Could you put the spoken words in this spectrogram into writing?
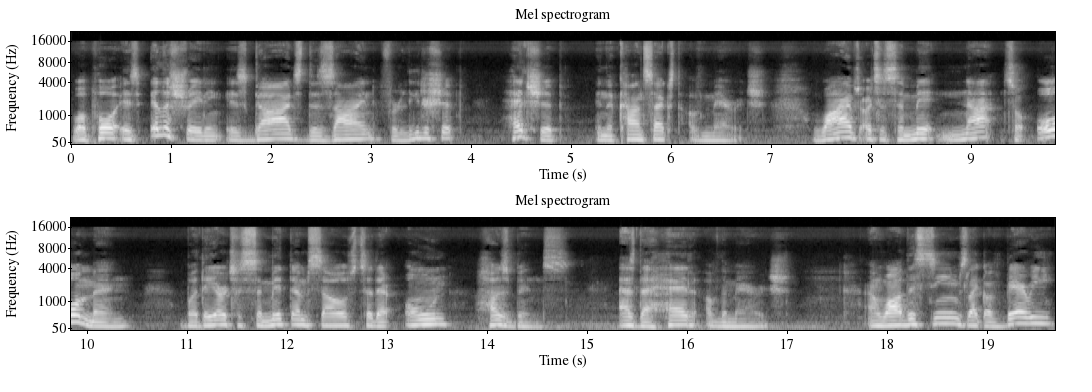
What Paul is illustrating is God's design for leadership, headship in the context of marriage. Wives are to submit not to all men, but they are to submit themselves to their own husbands as the head of the marriage. And while this seems like a very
